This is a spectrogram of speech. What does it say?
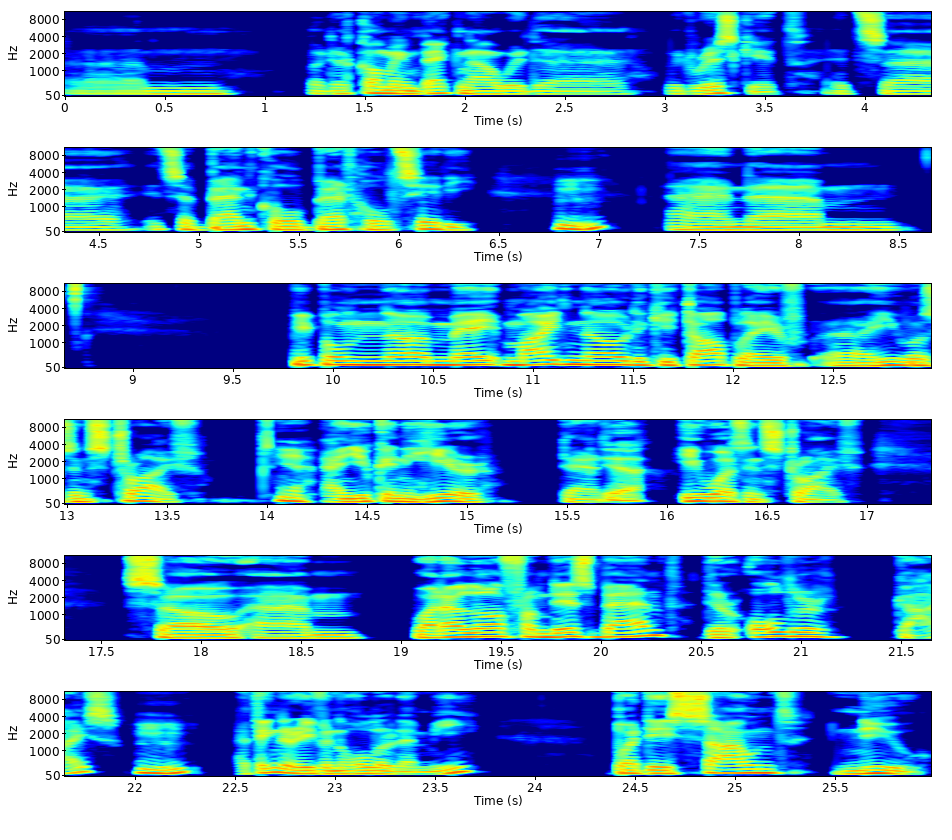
um, but they're coming back now with uh, with Risk It. It's uh, it's a band called Berthold City, Mhm. and um, people know may might know the guitar player. Uh, he was in Strife, Yeah. and you can hear that Yeah. he was in Strife. So um, what I love from this band, they're older guys. Mhm. I think they're even older than me, but they sound new.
